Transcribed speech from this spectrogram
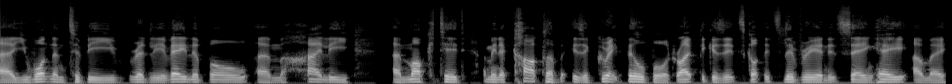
Uh, you want them to be readily available, um, highly uh, marketed. I mean, a car club is a great billboard, right? Because it's got its livery and it's saying, "Hey, I'm a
